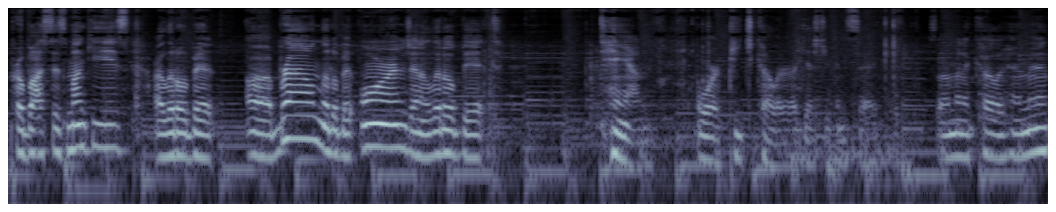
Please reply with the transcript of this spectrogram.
proboscis monkeys are a little bit uh, brown, a little bit orange, and a little bit tan, or peach color, I guess you can say. So I'm gonna color him in.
